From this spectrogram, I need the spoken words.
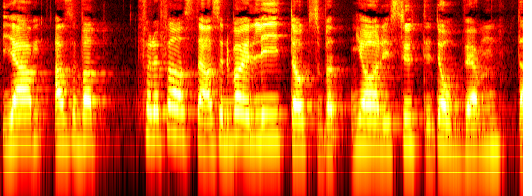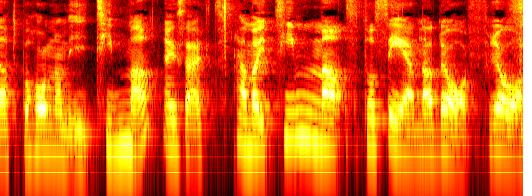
Ja, alltså för, att, för det första, alltså det var ju lite också för att jag hade ju suttit och väntat på honom i timmar. Exakt. Han var ju timmar försenad då från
